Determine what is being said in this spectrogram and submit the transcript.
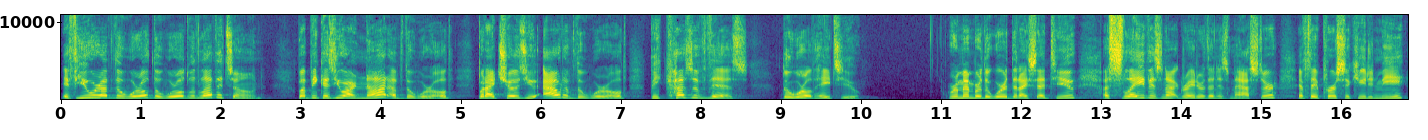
If you were of the world, the world would love its own. But because you are not of the world, but I chose you out of the world, because of this, the world hates you. Remember the word that I said to you? A slave is not greater than his master. If they persecuted me,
